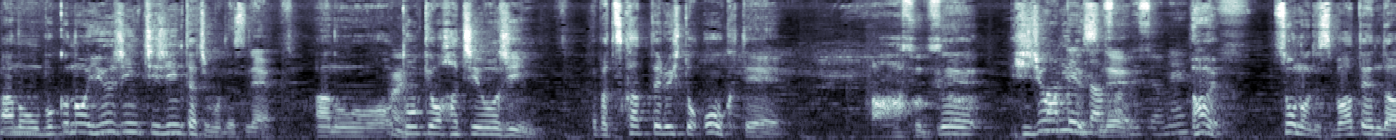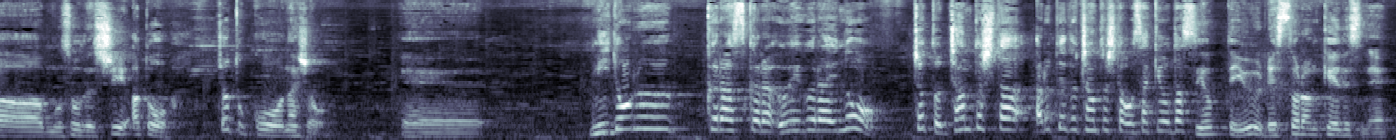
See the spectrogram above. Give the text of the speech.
あの、僕の友人知人たちもですね、あの、はい東京八王子、やっぱ使ってる人多くて、ああ、そうですか。で、非常にですバーテンダーさんねですよね、はい、そうなんです。バーテンダーもそうですし、あと、ちょっとこう、何でしょう、えー、ミドルクラスから上ぐらいの、ちょっとちゃんとした、ある程度ちゃんとしたお酒を出すよっていうレストラン系ですね。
